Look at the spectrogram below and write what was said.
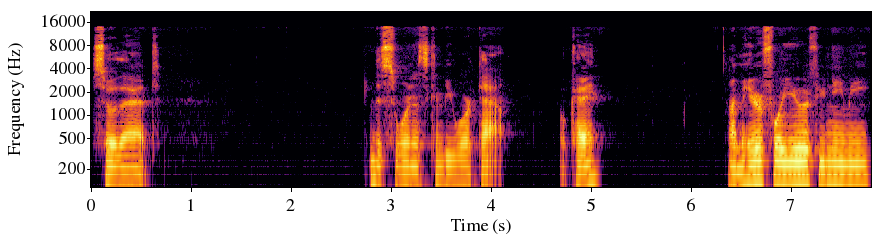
so that the soreness can be worked out. Okay? I'm here for you if you need me.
